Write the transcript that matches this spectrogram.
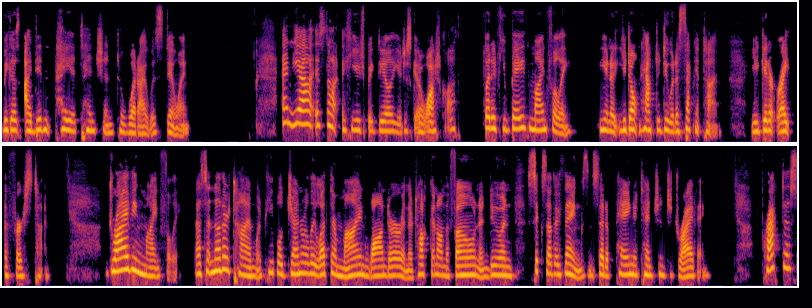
because i didn't pay attention to what i was doing. And yeah it's not a huge big deal you just get a washcloth but if you bathe mindfully you know you don't have to do it a second time. You get it right the first time. Driving mindfully that's another time when people generally let their mind wander and they're talking on the phone and doing six other things instead of paying attention to driving. Practice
